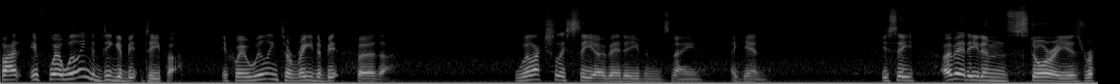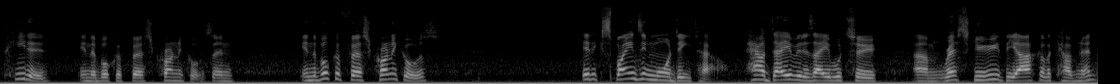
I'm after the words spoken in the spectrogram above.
But if we're willing to dig a bit deeper, if we're willing to read a bit further, we'll actually see Obed Edom's name again. You see, Obed Edom's story is repeated in the book of First Chronicles, and in the book of First Chronicles, it explains in more detail how David is able to um, rescue the Ark of the Covenant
